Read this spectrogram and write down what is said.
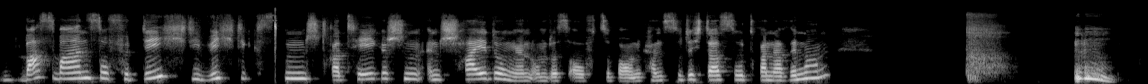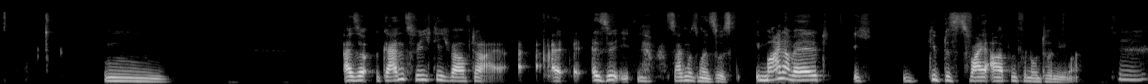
was waren so für dich die wichtigsten strategischen Entscheidungen, um das aufzubauen? Kannst du dich da so dran erinnern? Hm. Also ganz wichtig war auf der, also sagen wir es mal so, in meiner Welt ich, gibt es zwei Arten von Unternehmern. Hm.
